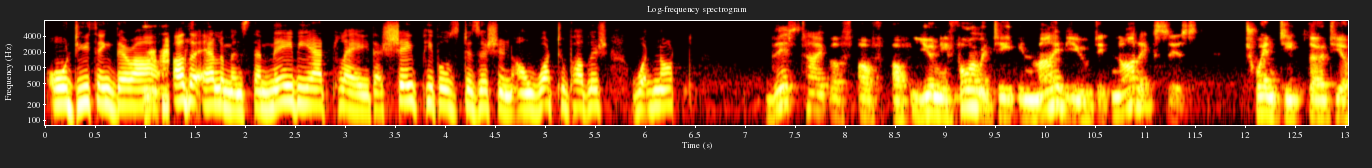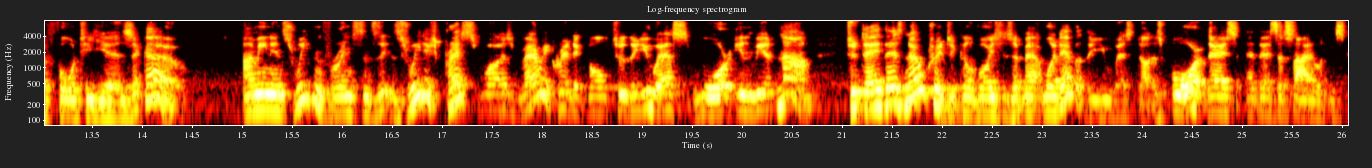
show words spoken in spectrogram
or do you think there are other elements that may be at play that shape people's decision on what to publish, what not? This type of, of, of uniformity, in my view, did not exist 20, 30, or 40 years ago. I mean, in Sweden, for instance, the Swedish press was very critical to the US war in Vietnam. Today, there's no critical voices about whatever the US does, or there's, there's a silence.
